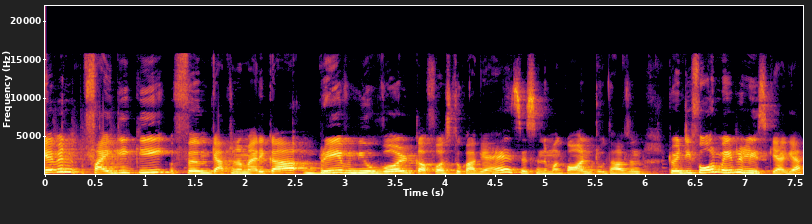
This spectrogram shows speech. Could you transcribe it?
केविन फाइगी की film Captain America Brave New World का फ़र्स्ट लुक आ गया है। इसे सिनेमा कॉन 2024 में रिलीज़ किया गया।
